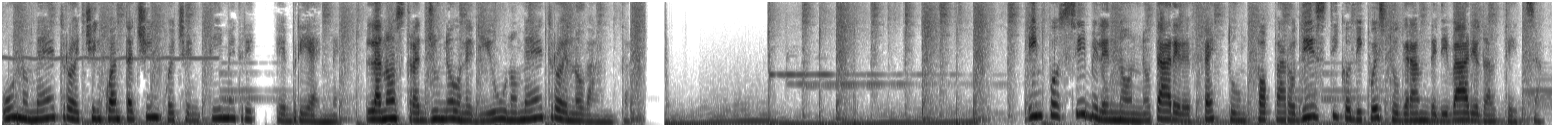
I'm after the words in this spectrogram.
1,55 m, e Brienne, la nostra Giunone di 1,90 m. Impossibile non notare l'effetto un po' parodistico di questo grande divario d'altezza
